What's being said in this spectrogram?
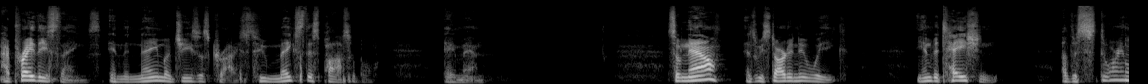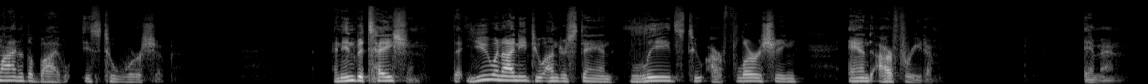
I pray these things in the name of Jesus Christ, who makes this possible. Amen. So now, as we start a new week, the invitation of the storyline of the Bible is to worship. An invitation that you and I need to understand leads to our flourishing and our freedom. Amen.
